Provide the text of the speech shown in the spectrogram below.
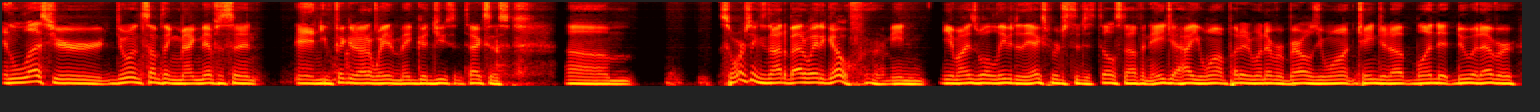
unless you're doing something magnificent and you figured out a way to make good juice in Texas, um, sourcing is not a bad way to go. I mean, you might as well leave it to the experts to distill stuff and age it how you want, put it in whatever barrels you want, change it up, blend it, do whatever.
